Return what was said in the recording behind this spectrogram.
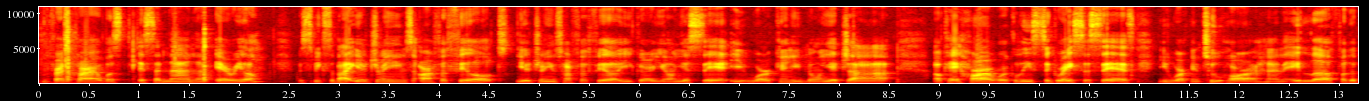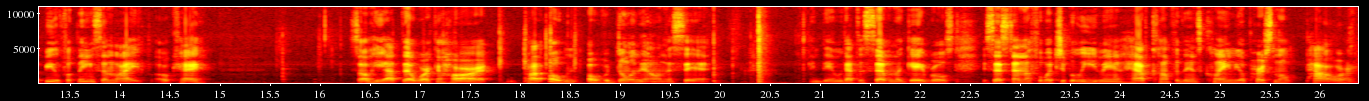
The first card was it's a nine of Ariel. It speaks about your dreams are fulfilled. Your dreams are fulfilled. You girl, you on your set, you working, you doing your job. Okay, hard work leads to great success. You working too hard, honey. A love for the beautiful things in life. Okay. So he out there working hard, probably over, overdoing it on the set. And then we got the seven of Gabriels. It says stand up for what you believe in, have confidence, claim your personal power.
